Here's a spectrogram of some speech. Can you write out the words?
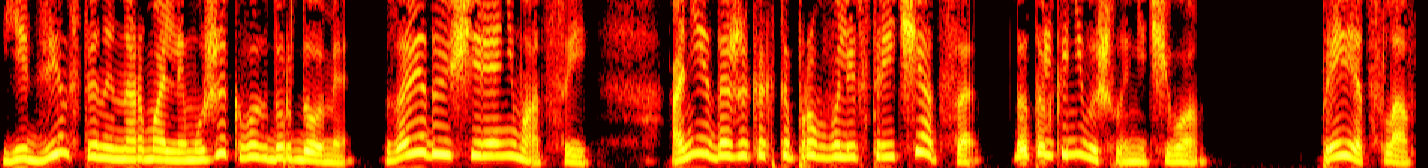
Единственный нормальный мужик в их дурдоме, заведующий реанимацией. Они даже как-то пробовали встречаться, да только не вышло ничего. «Привет, Слав.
